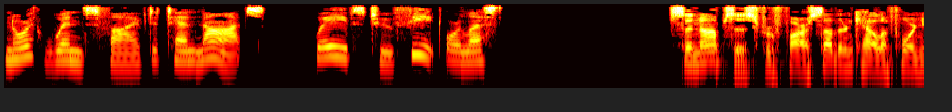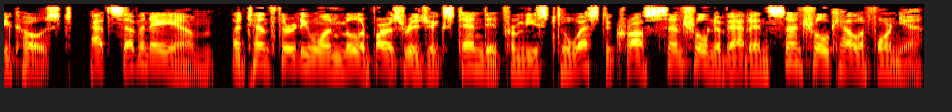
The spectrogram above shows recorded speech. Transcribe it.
north winds 5 to 10 knots. Waves 2 feet or less. Synopsis for far southern California coast. At 7 a.m., a 1031 millibars ridge extended from east to west across central Nevada and central California,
